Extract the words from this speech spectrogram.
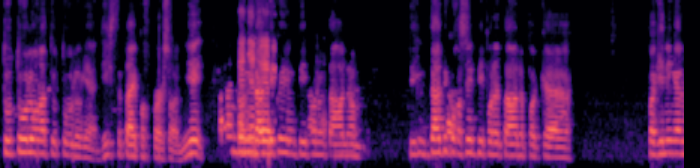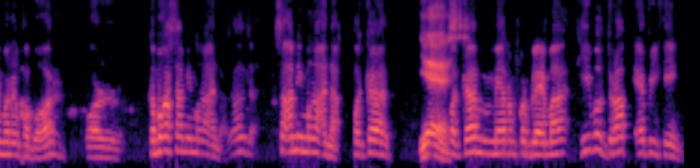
tutulong at tutulong yan. He's the type of person. Ye, Parang ang ganyan dati Eric. ko yung tipo ng tao na, yung dati ko kasi yung tipo ng tao na pagka, pag hiningan mo ng pabor, or kamukha sa aming mga anak, sa aming mga anak, pagka, Yes. pagka merong problema, he will drop everything.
